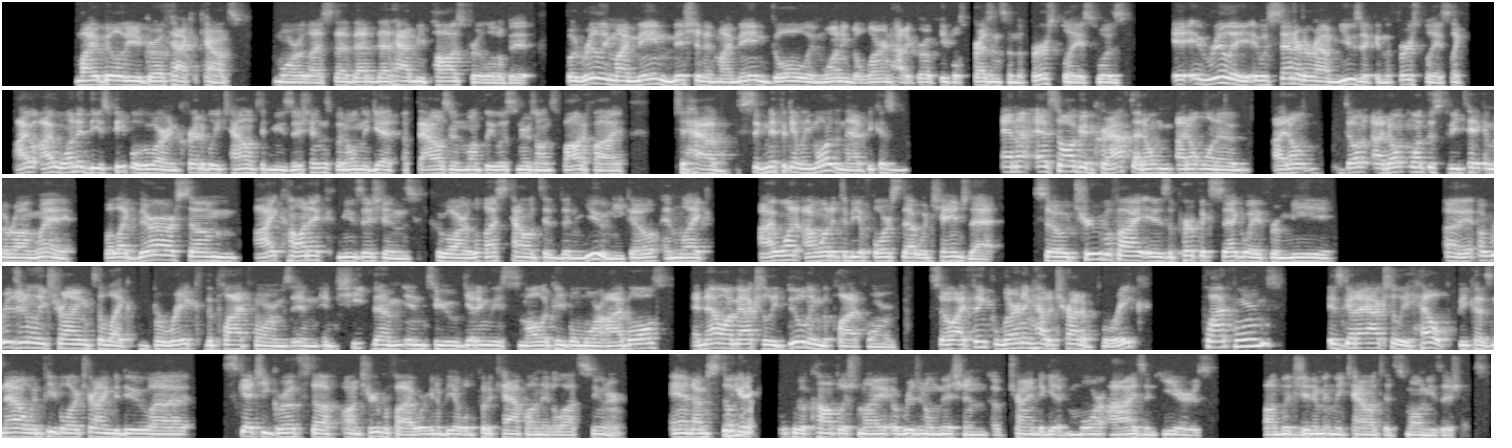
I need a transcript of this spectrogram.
my ability to growth hack accounts more or less. That that that had me paused for a little bit. But really, my main mission and my main goal in wanting to learn how to grow people's presence in the first place was it, it really it was centered around music in the first place. Like I, I wanted these people who are incredibly talented musicians, but only get a thousand monthly listeners on Spotify to have significantly more than that because and I, it's all good craft. I don't I don't want to I don't don't I don't want this to be taken the wrong way. But like there are some iconic musicians who are less talented than you, Nico, and like I want I wanted to be a force that would change that. So Trubify is a perfect segue for me uh, originally trying to like break the platforms and, and cheat them into getting these smaller people more eyeballs. And now I'm actually building the platform. So I think learning how to try to break platforms is going to actually help because now when people are trying to do uh, sketchy growth stuff on Trubify, we're going to be able to put a cap on it a lot sooner. And I'm still going to accomplish my original mission of trying to get more eyes and ears on legitimately talented small musicians.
